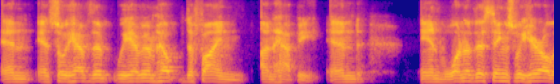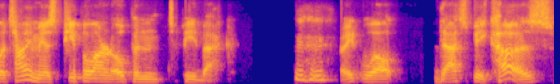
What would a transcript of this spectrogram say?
and and so we have the we have him help define unhappy and and one of the things we hear all the time is people aren't open to feedback mm-hmm. right? Well, that's because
